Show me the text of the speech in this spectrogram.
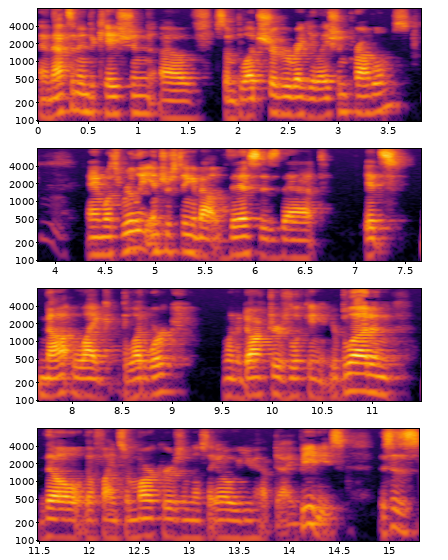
And that's an indication of some blood sugar regulation problems. Hmm. And what's really interesting about this is that it's not like blood work when a doctor is looking at your blood and they'll they'll find some markers and they'll say, "Oh, you have diabetes." This is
